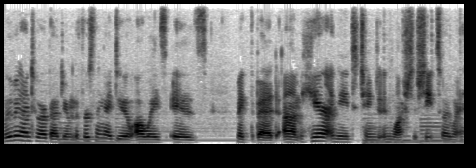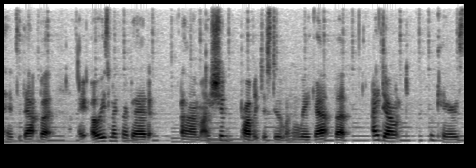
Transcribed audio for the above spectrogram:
Moving on to our bedroom, the first thing I do always is make the bed. Um, here I need to change it and wash the sheets, so I went ahead did that, but I always make my bed. Um, I should probably just do it when we wake up, but I don't. Who cares?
